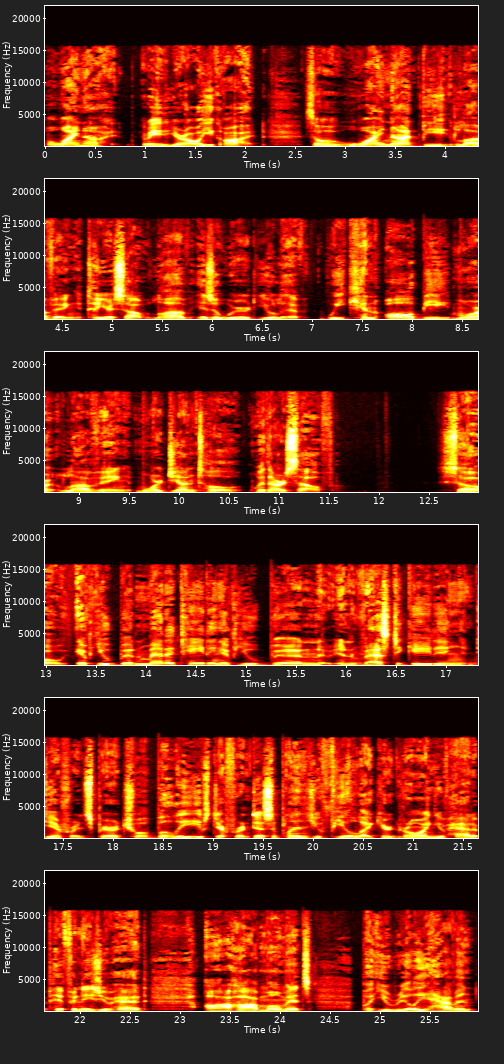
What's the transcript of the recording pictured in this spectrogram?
Well, why not? I mean, you're all you got. So why not be loving to yourself? Love is a word you live. We can all be more loving, more gentle with ourselves. So, if you've been meditating, if you've been investigating different spiritual beliefs, different disciplines, you feel like you're growing, you've had epiphanies, you've had aha moments, but you really haven't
